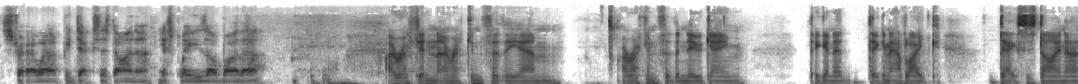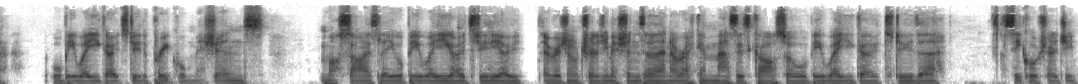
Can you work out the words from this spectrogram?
straight away I'd be Dex's Diner. Yes, please, I'll buy that. I reckon. I reckon for the um, I reckon for the new game, they're gonna they're gonna have like Dex's Diner will be where you go to do the prequel missions. Mos Eisley will be where you go to do the original trilogy missions, and then I reckon Maz's Castle will be where you go to do the sequel trilogy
